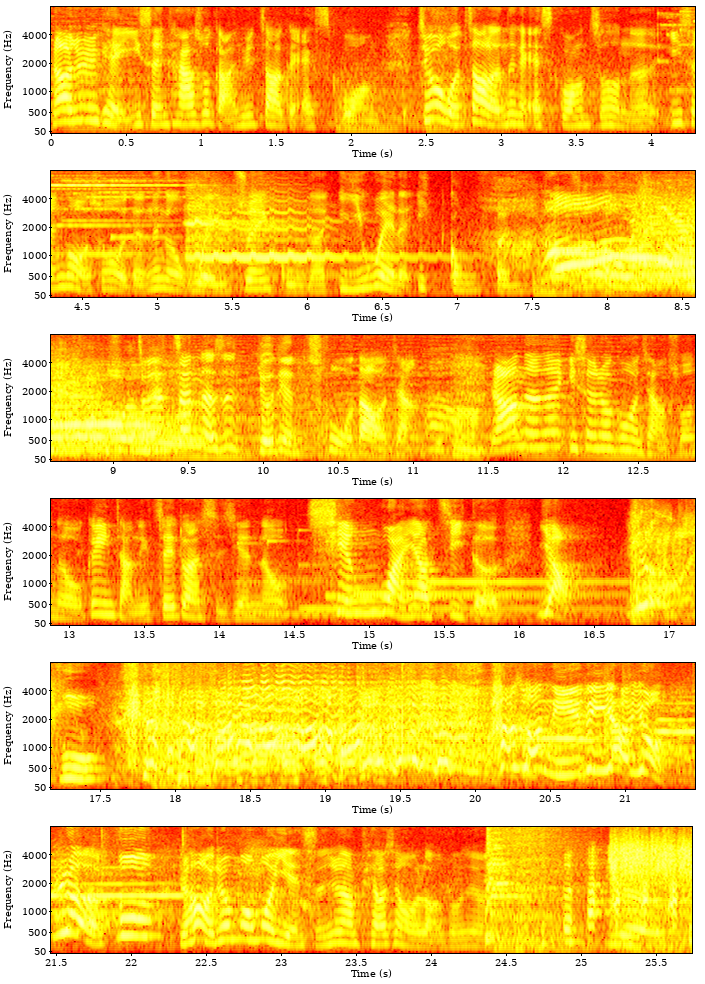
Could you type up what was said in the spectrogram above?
然后就去给医生看，他说赶快去照个 X 光。结果我照了那个 X 光之后呢，医生跟我说我的那个尾椎骨呢移位了一公分，哦，就是真的是有点错到这样子。然后呢，那医生就跟我讲说呢，我跟你讲，你这段时间呢，千万要记得要。热敷，他说你一定要用热敷，然后我就默默眼神就这样飘向我老公这样，热敷。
